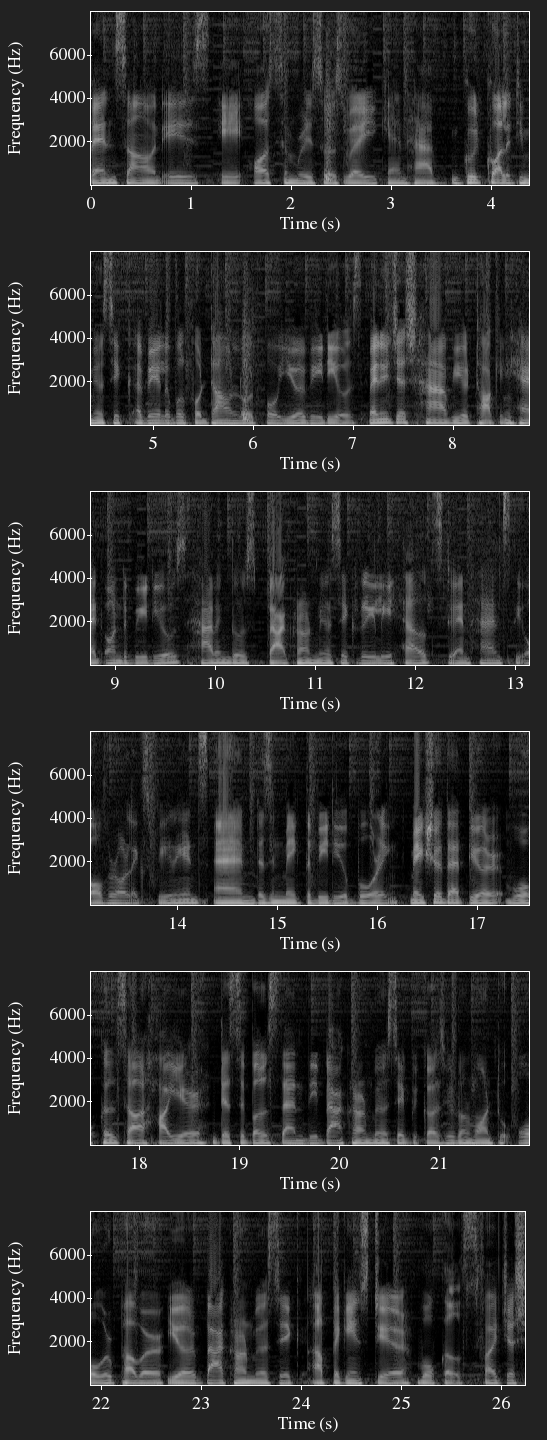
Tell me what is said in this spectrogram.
Bensound is a awesome resource where you can have good quality music available for download for your videos. When you just have your talking head on the videos, having those background music really helps to enhance the overall experience and doesn't make the video boring. Make sure that your vocals are higher decibels than the background music because you don't want to overpower your background music up against your vocals. If I just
